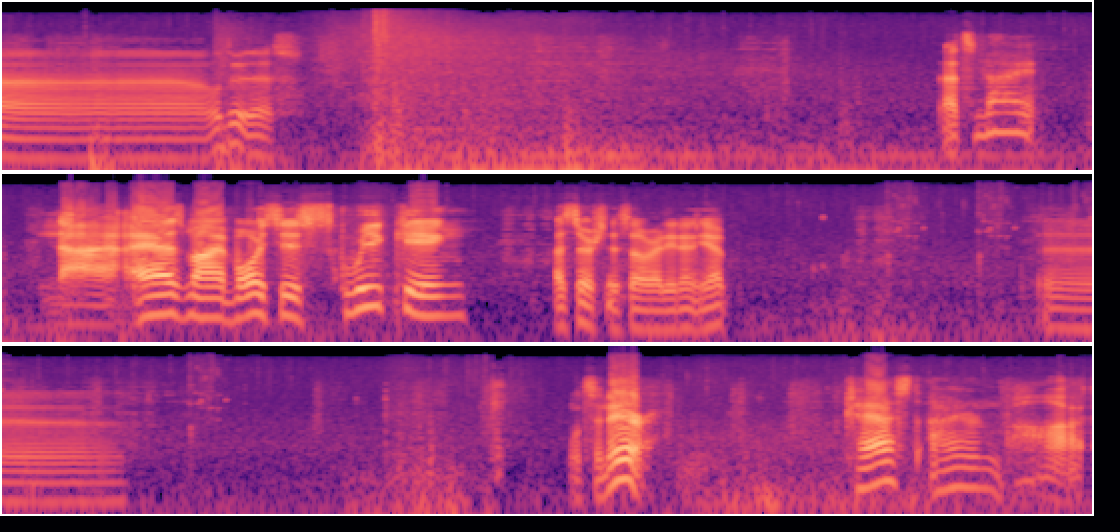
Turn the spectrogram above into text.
Uh, we'll do this. That's night. Nah, as my voice is squeaking. I searched this already, didn't Yep. Uh, what's in here? Cast iron pot.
